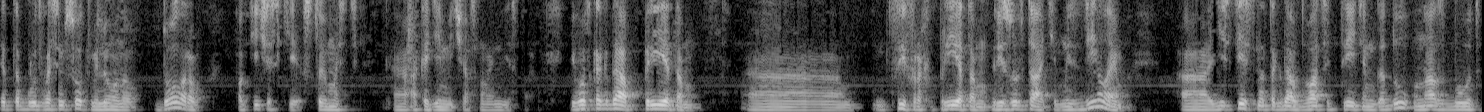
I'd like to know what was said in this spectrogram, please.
это будет 800 миллионов долларов, фактически стоимость э, Академии частного инвестора. И вот когда при этом э, цифрах, при этом результате мы сделаем, э, естественно, тогда в 2023 году у нас будет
